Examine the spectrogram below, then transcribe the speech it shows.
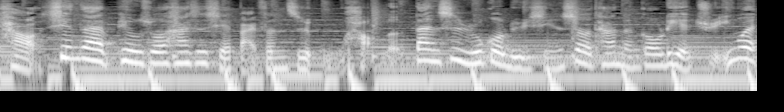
好，现在譬如说他是写百分之五好了，但是如果旅行社他能够列举，因为。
